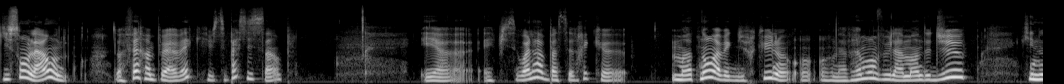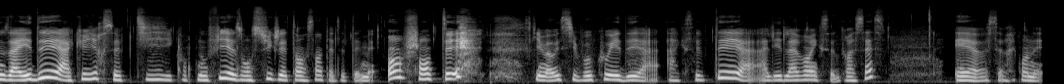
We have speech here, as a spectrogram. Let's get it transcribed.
qui, sont là, on doit faire un peu avec. C'est pas si simple. Et, euh, et puis voilà, bah, c'est vrai que maintenant, avec du recul, on, on a vraiment vu la main de Dieu qui nous a aidés à accueillir ce petit. Quand nos filles, elles ont su que j'étais enceinte, elles étaient mais enchantées, ce qui m'a aussi beaucoup aidé à, à accepter, à aller de l'avant avec cette grossesse. Et euh, c'est vrai qu'on est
